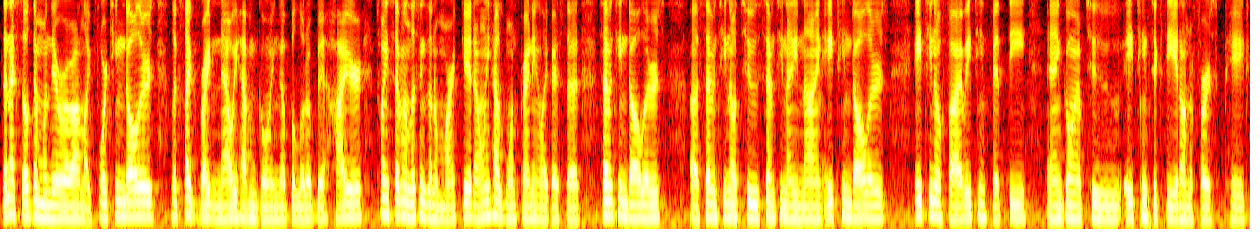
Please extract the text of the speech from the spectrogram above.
Then I sold them when they were around like fourteen dollars. Looks like right now we have them going up a little bit higher. Twenty seven listings on the market. I only have one printing, like I said, seventeen dollars, uh, seventeen oh two, seventeen ninety nine, eighteen dollars. 1805, 1850, and going up to 1868 on the first page.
